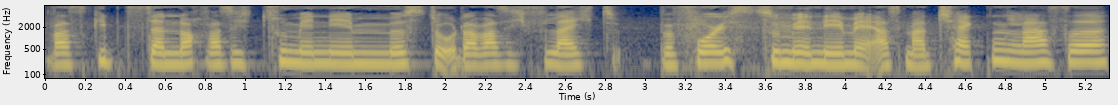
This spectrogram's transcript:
was gibt's denn noch, was ich zu mir nehmen müsste oder was ich vielleicht, bevor ich es zu mir nehme, erstmal checken lasse,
